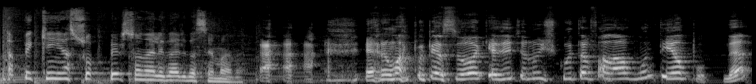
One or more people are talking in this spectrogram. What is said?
JP, quem é a sua personalidade da semana? Era uma pessoa que a gente não escuta falar há algum tempo, né?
